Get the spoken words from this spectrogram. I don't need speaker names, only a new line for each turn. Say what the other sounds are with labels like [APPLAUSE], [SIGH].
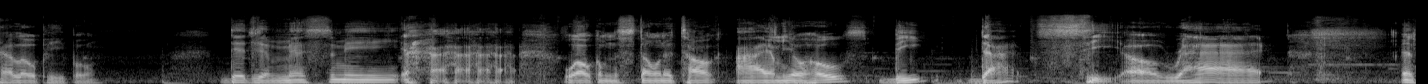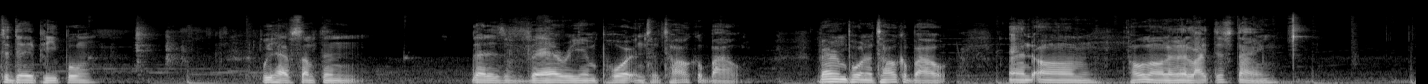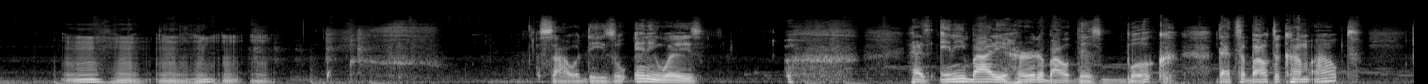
Hello, people. Did you miss me? [LAUGHS] Welcome to Stoner Talk. I am your host, B. Dot C. All right. And today, people, we have something that is very important to talk about. Very important to talk about. And um, hold on, let me light this thing. Mm-hmm. Mm-hmm. Mm-hmm. Sour diesel. Anyways, [SIGHS] has anybody heard about this book that's about to come out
